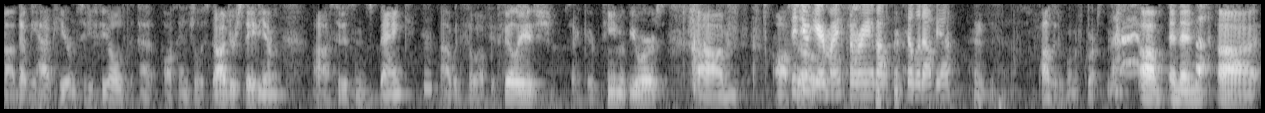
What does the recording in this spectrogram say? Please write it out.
uh, that we have here in Citi Field at Los Angeles Dodger Stadium. Uh, Citizens Bank uh, with the Philadelphia Phillies, second favorite team of yours. Um, also, did you hear my story about Philadelphia? Positive one, of course. um, and then uh,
